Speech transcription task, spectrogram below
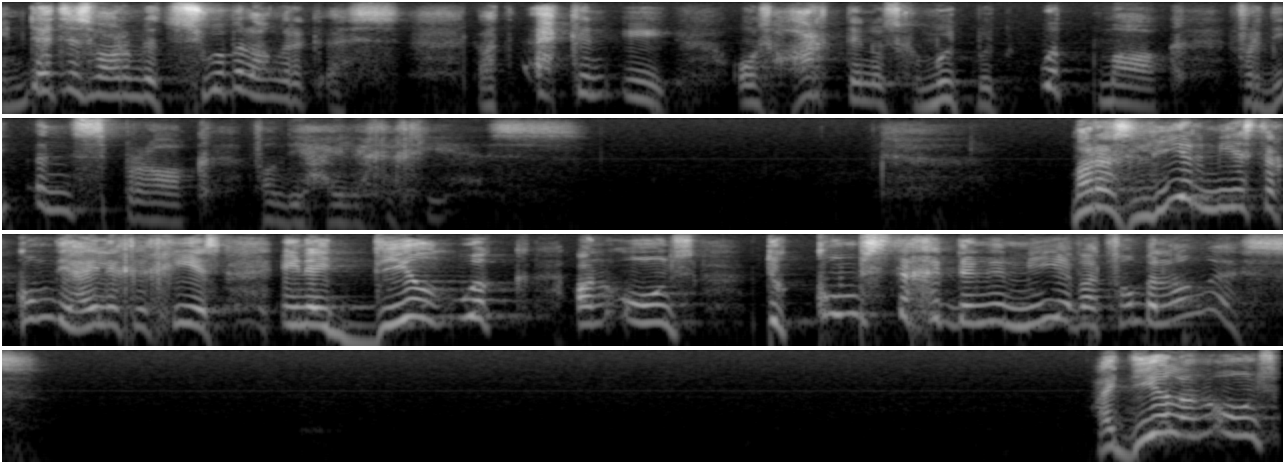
En dit is waarom dit so belangrik is dat ek en u ons hart en ons gemoed moet oopmaak vir die inspraak van die Heilige Gees. Maar as leermeester kom die Heilige Gees en hy deel ook aan ons toekomstige dinge mee wat van belang is. Hy deel aan ons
